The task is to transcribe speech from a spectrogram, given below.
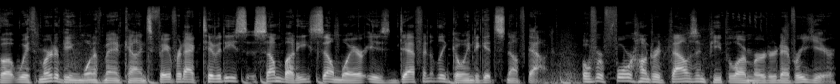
But with murder being one of mankind's favorite activities, somebody, somewhere is definitely going to get snuffed out. Over 400,000 people are murdered every year,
